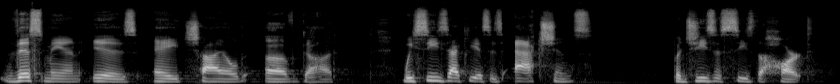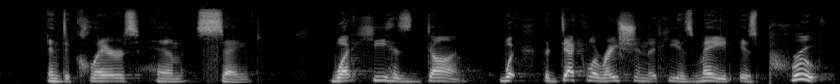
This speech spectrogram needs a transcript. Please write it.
This man is a child of God. We see Zacchaeus' actions, but Jesus sees the heart and declares him saved. What he has done, what the declaration that he has made is proof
